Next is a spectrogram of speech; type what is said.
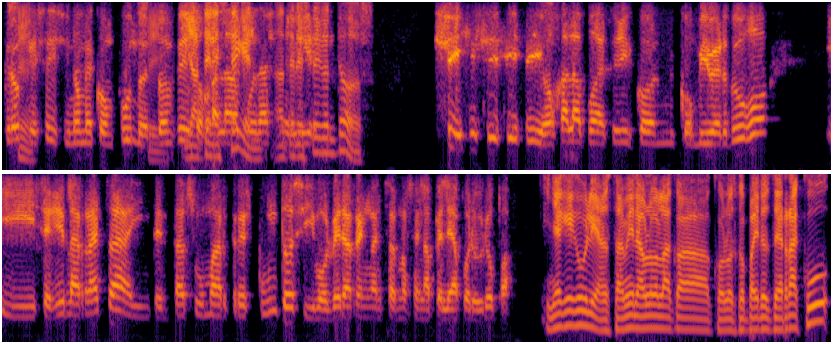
creo Sí. que seis, si no me confundo. Sí. Entonces, ¿Y a Ter Stegen? ¿A Ter Stegen todos? Sí, sí, sí, sí. Ojalá pueda seguir con, con mi verdugo y seguir la racha e intentar sumar tres puntos y volver a reengancharnos en la pelea por Europa. Iñaki Williams también habló la- con los compañeros de RACU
